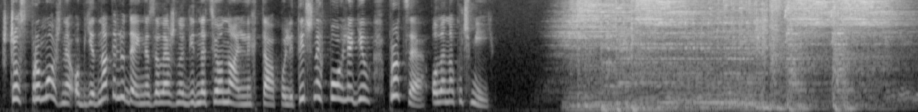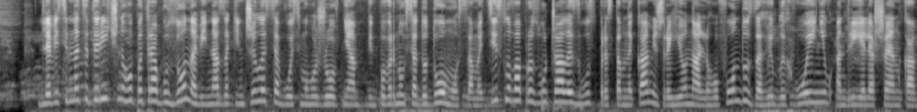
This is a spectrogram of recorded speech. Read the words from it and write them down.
Що спроможне об'єднати людей незалежно від національних та політичних поглядів, про це Олена Кучмій. Для 18-річного Петра Бузона війна закінчилася 8 жовтня. Він повернувся додому. Саме ці слова прозвучали з вуст представника міжрегіонального фонду загиблих воїнів Андрія Ляшенка.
